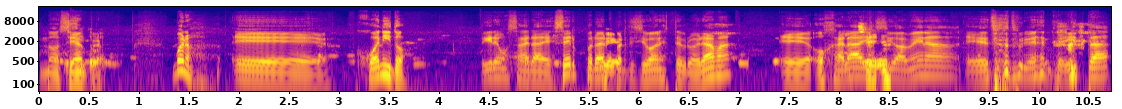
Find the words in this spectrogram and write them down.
No, siempre. Bueno, eh, Juanito, te queremos agradecer por haber Sí. participado en este programa. Eh, ojalá haya sido amena eh, tu, tu primera entrevista.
